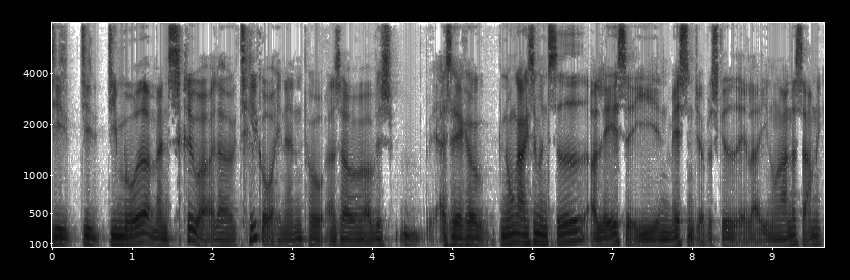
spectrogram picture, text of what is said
de, de, de måder, man skriver eller tilgår hinanden på. Altså, og hvis, altså, jeg kan jo nogle gange simpelthen sidde og læse i en messengerbesked eller i nogle andre samling.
